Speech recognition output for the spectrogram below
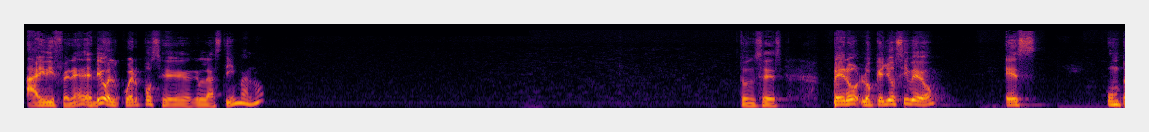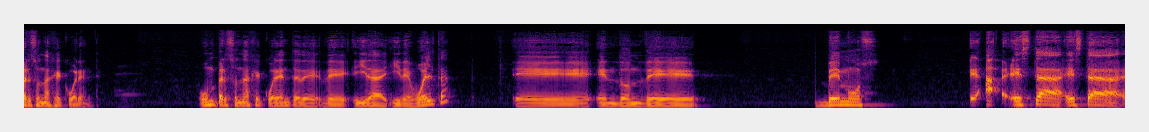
hay diferencia. Digo, el cuerpo se lastima, ¿no? Entonces, pero lo que yo sí veo es un personaje coherente. Un personaje coherente de, ida y de vuelta, eh, en donde vemos esta, esta,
